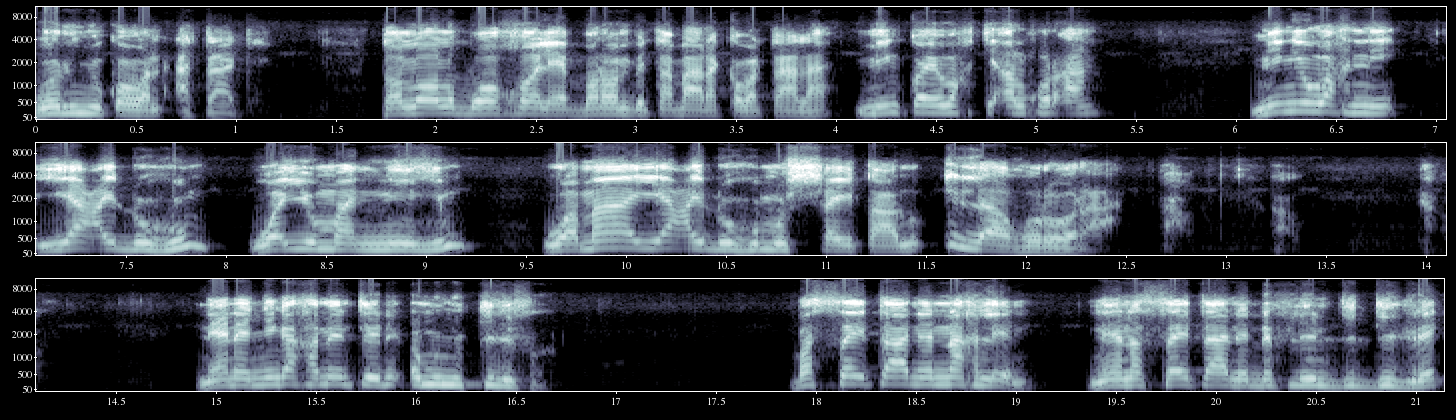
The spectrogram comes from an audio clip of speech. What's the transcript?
waruñu ko woon attaquer te loolu boo xoolee borom bi tabaraka wa taala mi ngi koy wax ci alquran. Mi ngi wax ni yaiduhum wa yumannihim wa ma yaiduhum shaytaanu illa gurura waaw waaw waaw. Nee na ñi nga xamante ni amuñu kilifa ba saytaane nax leen nee na saytaane daf leen di dig rek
